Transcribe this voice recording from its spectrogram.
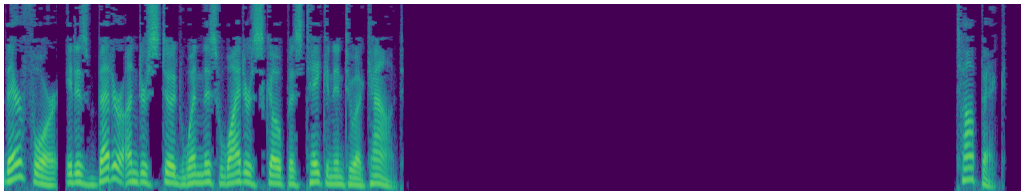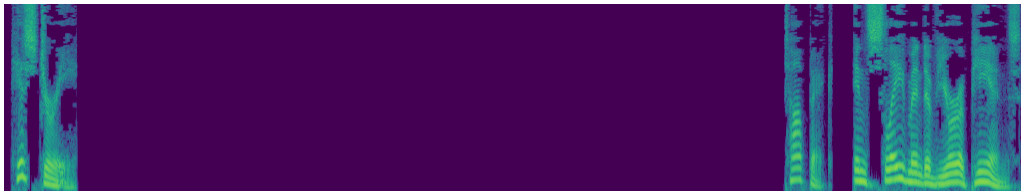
Therefore, it is better understood when this wider scope is taken into account. History Enslavement of Europeans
